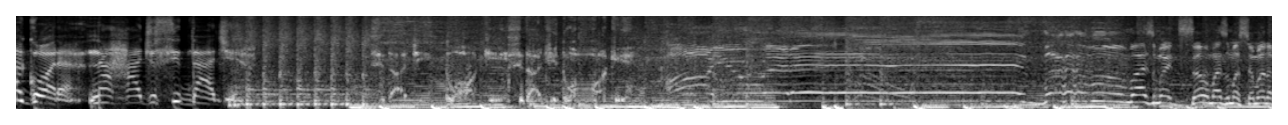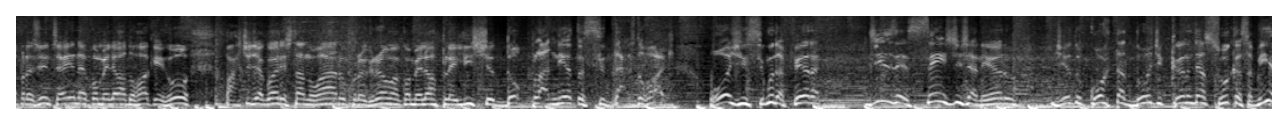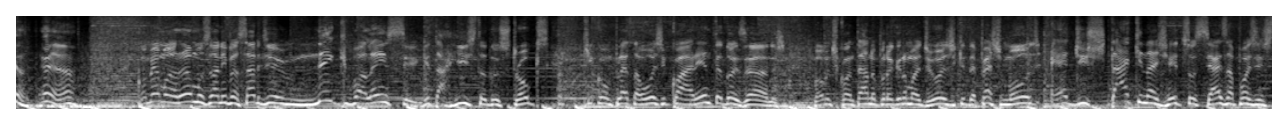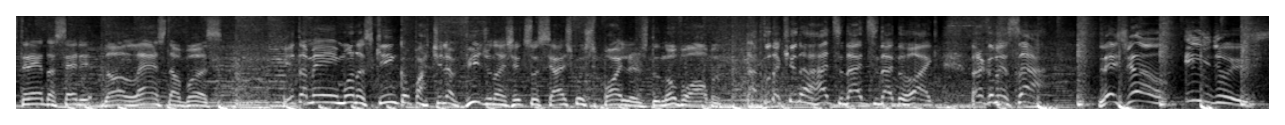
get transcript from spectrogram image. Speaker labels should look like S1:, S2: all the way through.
S1: Agora, na Rádio Cidade.
S2: Cidade do Rock. Cidade do Rock.
S3: Are you ready? Vamos! Mais uma edição, mais uma semana pra gente aí, né? Com o melhor do rock and roll. A partir de agora está no ar o programa com a melhor playlist do planeta Cidade do Rock. Hoje, segunda-feira, 16 de janeiro, dia do cortador de cana de açúcar, sabia? É. Comemoramos o aniversário de Nick Valence, guitarrista dos Strokes, que completa hoje 42 anos. Vamos te contar no programa de hoje que Depeche Mode é destaque nas redes sociais após a estreia da série The Last of Us. E também Monaskin compartilha vídeo nas redes sociais com spoilers do novo álbum. Tá tudo aqui na Rádio Cidade, Cidade do Rock. Para começar, Legião Índios.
